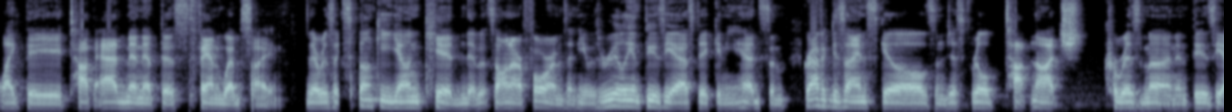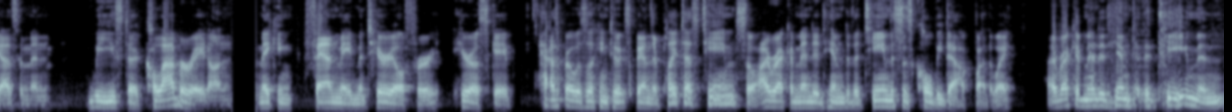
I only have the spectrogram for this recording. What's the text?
like the top admin at this fan website. There was a spunky young kid that was on our forums, and he was really enthusiastic, and he had some graphic design skills and just real top notch charisma and enthusiasm. And we used to collaborate on making fan made material for HeroScape. Hasbro was looking to expand their playtest team, so I recommended him to the team. This is Colby Dauch, by the way. I recommended him to the team, and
